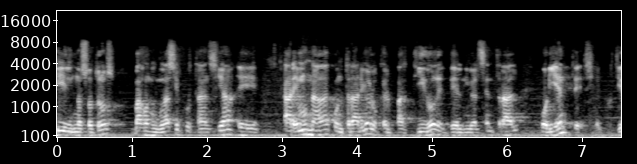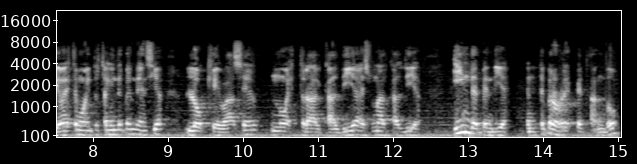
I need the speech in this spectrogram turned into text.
y nosotros bajo ninguna circunstancia eh, haremos nada contrario a lo que el partido desde el nivel central oriente. Si el partido en este momento está en independencia, lo que va a ser nuestra alcaldía es una alcaldía independiente, pero respetando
